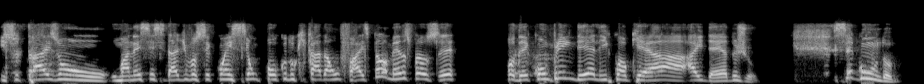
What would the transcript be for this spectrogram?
isso traz um, uma necessidade de você conhecer um pouco do que cada um faz, pelo menos para você poder compreender ali qual que é a, a ideia do jogo. Segundo,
